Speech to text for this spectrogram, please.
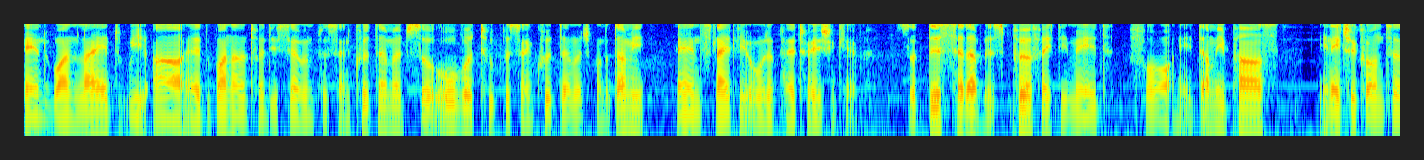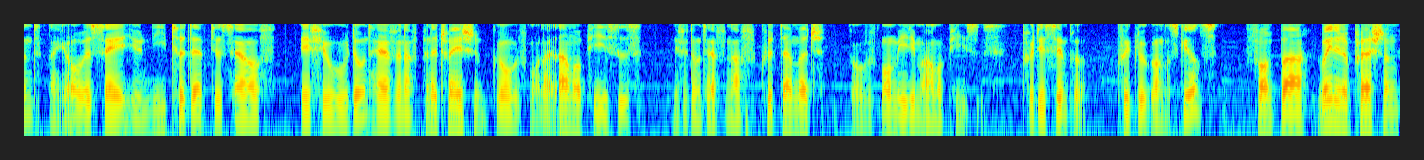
and 1 light we are at 127% crit damage, so over 2% crit damage on the dummy and slightly over the penetration cap. So this setup is perfectly made for a dummy pass. In actual content, like I always say, you need to adapt yourself. If you don't have enough penetration, go with more light armor pieces. If you don't have enough crit damage, go with more medium armor pieces. Pretty simple. Quick look on the skills. Front bar, Radiant Oppression,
